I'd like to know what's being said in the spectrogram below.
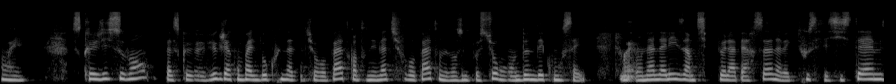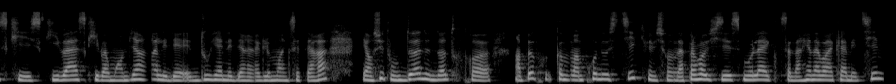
Oui. Ce que je dis souvent, parce que vu que j'accompagne beaucoup de naturopathes, quand on est naturopathe, on est dans une posture où on donne des conseils. On analyse un petit peu la personne avec tous ses systèmes, ce qui, ce qui va, ce qui va moins bien, d'où viennent les dérèglements, etc. Et ensuite, on donne notre, euh, un peu comme un pronostic, même si on n'a pas le droit d'utiliser ce mot-là et que ça n'a rien à voir avec la médecine,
